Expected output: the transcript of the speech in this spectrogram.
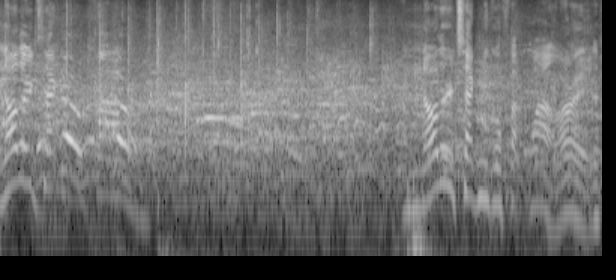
Another technical foul. Another technical foul. Wow, all right. that's-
